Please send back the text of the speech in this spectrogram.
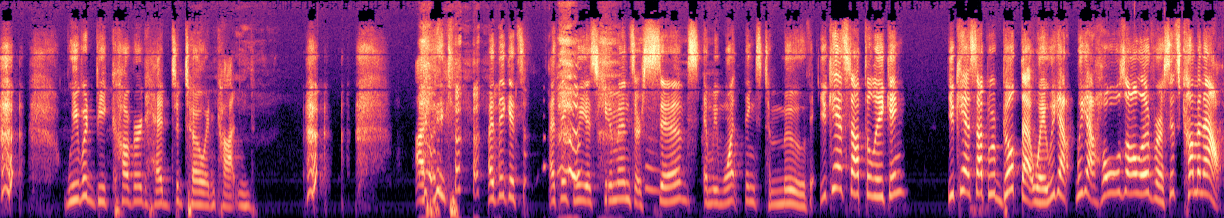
we would be covered head to toe in cotton. I think I think it's I think we as humans are sieves and we want things to move. You can't stop the leaking. You can't stop. We're built that way. We got we got holes all over us. It's coming out.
